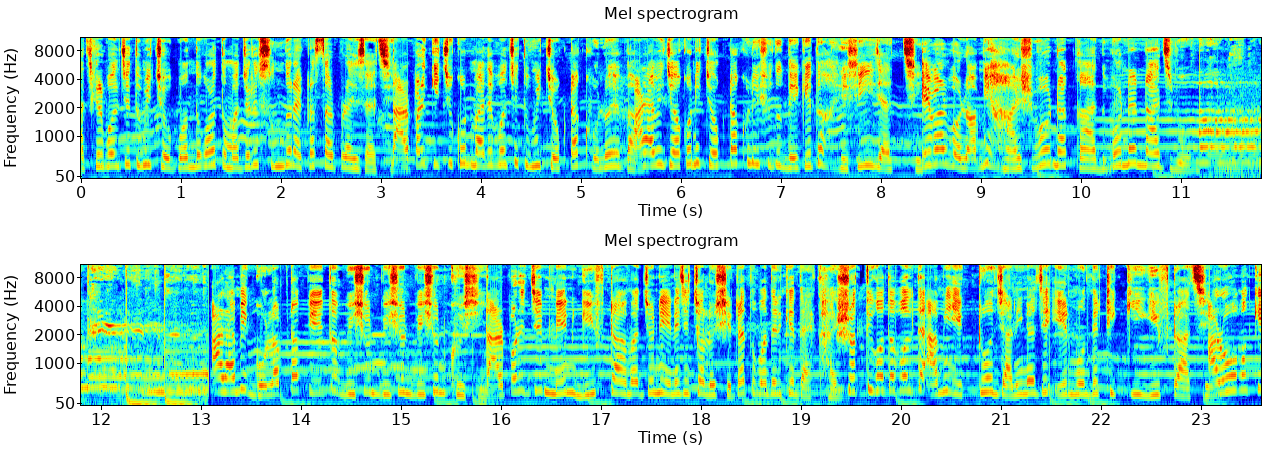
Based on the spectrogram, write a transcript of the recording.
আজকের বলছে, তুমি চোখ বন্ধ করো, তোমার জন্য সুন্দর একটা সারপ্রাইজ আছে। তারপরে কিছুক্ষণ বাদে বলছে, তুমি চোখটা খোলো এবার। আর আমি যখনই চোখটা খুলি, শুধু দেখে তো হেসেই যাচ্ছি। এবার বলো, আমি হাসবো না কাঁদবো না নাচবো? আর আমি গোলাপটা পেয়ে তো ভীষণ ভীষণ ভীষণ খুশি। তারপরে যে মেন গিফটটা আমার জন্য এনেছে, চলো সেটা তোমাদেরকে দেখাই। সত্যি কথা বলতে আমি একটুও জানি না যে এর মধ্যে ঠিক কি গিফট আছে। আর ও আমাকে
